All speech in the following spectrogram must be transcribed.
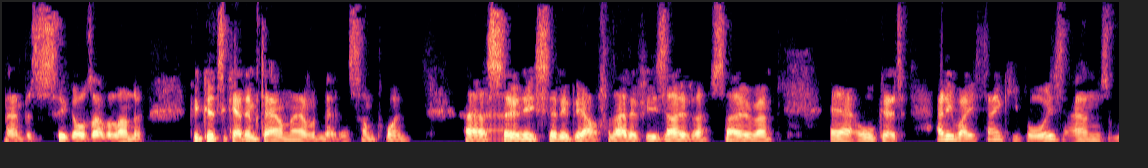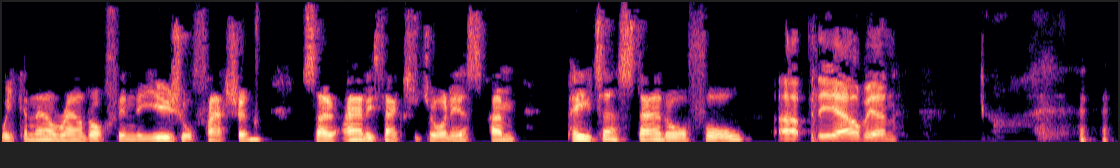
members of Seagulls Over London. It'd be good to get him down there, wouldn't it, at some point uh, yeah. soon? He said he'd be out for that if he's over. So um, yeah, all good. Anyway, thank you, boys, and we can now round off in the usual fashion. So Andy, thanks for joining us. Um, Peter, stand or fall? Up the Albion.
